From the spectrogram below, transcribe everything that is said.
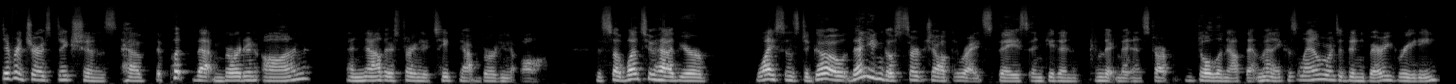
Different jurisdictions have put that burden on, and now they're starting to take that burden off. And so once you have your license to go, then you can go search out the right space and get in commitment and start doling out that money. Because landlords have been very greedy.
